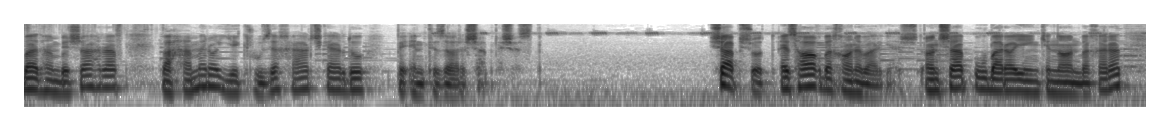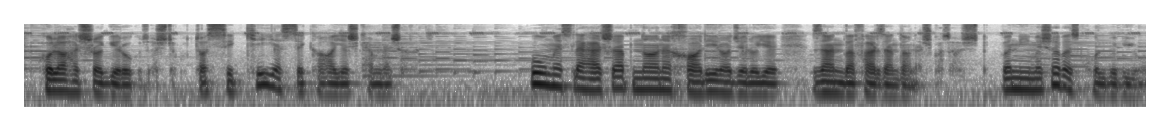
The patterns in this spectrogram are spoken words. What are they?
بعد هم به شهر رفت و همه را یک روزه خرج کرد و به انتظار شب نشست. شب شد. اسحاق به خانه برگشت. آن شب او برای اینکه نان بخرد کلاهش را گرو گذاشته بود تا سکه از سکه هایش کم نشود. او مثل هر شب نان خالی را جلوی زن و فرزندانش گذاشت و نیمه شب از کلبه بیرون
